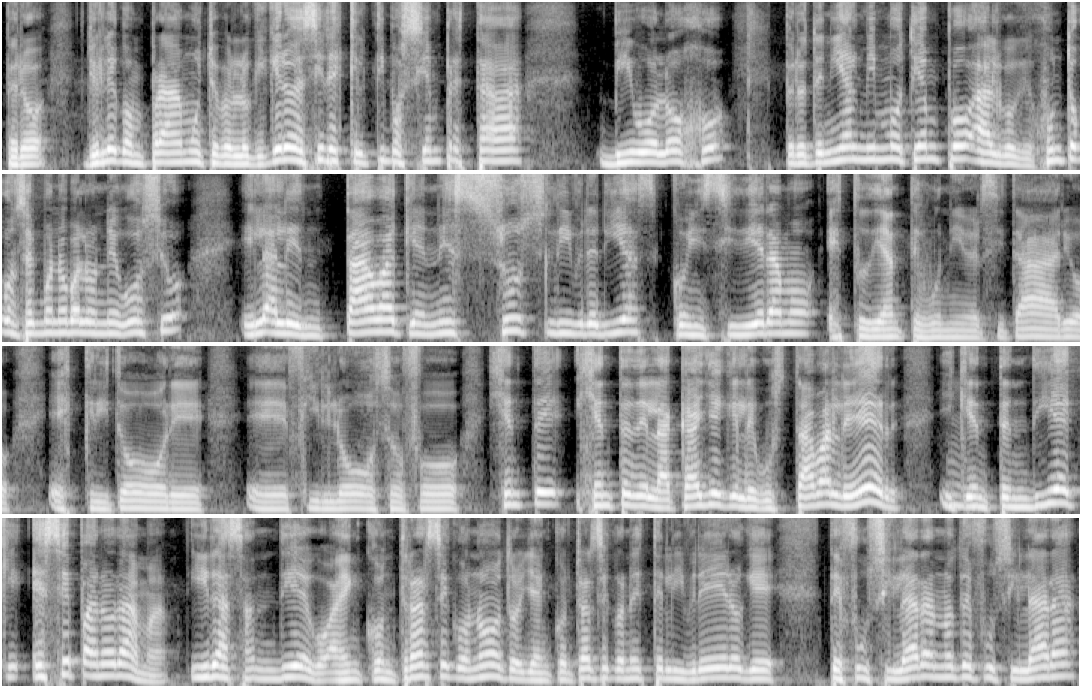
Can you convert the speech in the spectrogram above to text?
Pero yo le compraba mucho. Pero lo que quiero decir es que el tipo siempre estaba vivo el ojo, pero tenía al mismo tiempo algo que junto con ser bueno para los negocios, él alentaba que en sus librerías coincidiéramos estudiantes universitarios, escritores, eh, filósofos, gente, gente de la calle que le gustaba leer y que mm. entendía que ese panorama, ir a San Diego a encontrarse con otro y a encontrarse con este librero que te fusilara o no te fusilara,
